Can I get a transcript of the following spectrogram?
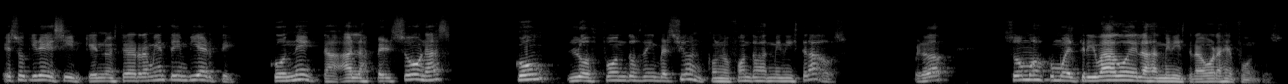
Eso quiere decir que nuestra herramienta invierte conecta a las personas con los fondos de inversión, con los fondos administrados, ¿verdad? Somos como el tribago de las administradoras de fondos.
